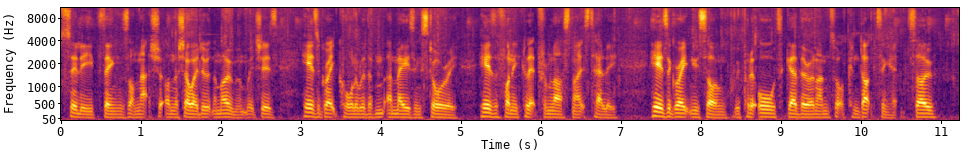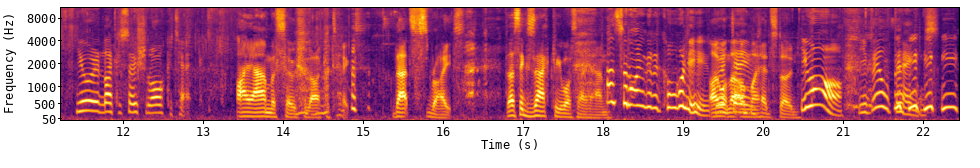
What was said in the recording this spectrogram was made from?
silly things on that sh- on the show I do at the moment, which is here's a great caller with an amazing story. Here's a funny clip from last night's telly. Here's a great new song. We put it all together, and I'm sort of conducting it. So You're like a social architect. I am a social architect. That's right. That's exactly what I am. That's what I'm going to call you. I want that on my headstone. You are. You build things. it's raining.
